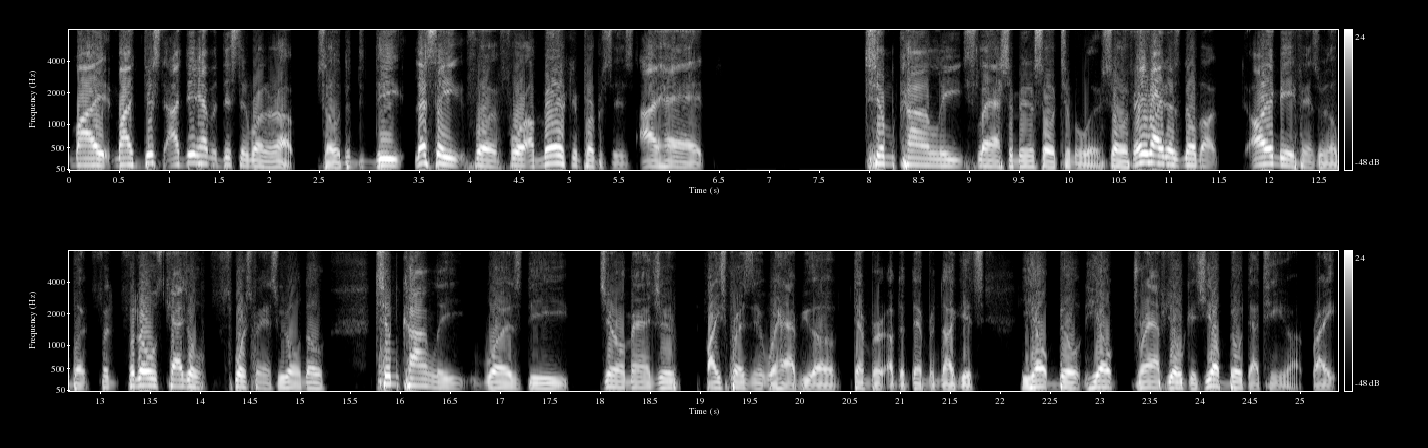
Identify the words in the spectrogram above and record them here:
My my dist- I did have a distant runner up. So the, the let's say for for American purposes, I had Tim Connelly slash the Minnesota Timberwolves. So if everybody doesn't know about our NBA fans will know, but for, for those casual sports fans who don't know, Tim Connelly was the general manager, vice president, what have you, of Denver of the Denver Nuggets. He helped build, he helped draft Jokic, he helped build that team up, right?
